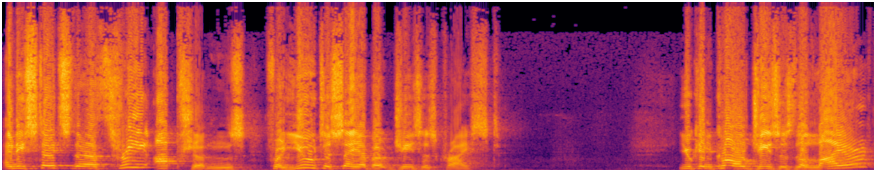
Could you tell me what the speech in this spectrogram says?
And he states there are three options for you to say about Jesus Christ. You can call Jesus the liar,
